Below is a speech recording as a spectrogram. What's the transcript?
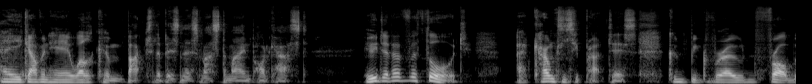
Hey, Gavin here. Welcome back to the Business Mastermind podcast. Who'd have ever thought accountancy practice could be grown from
